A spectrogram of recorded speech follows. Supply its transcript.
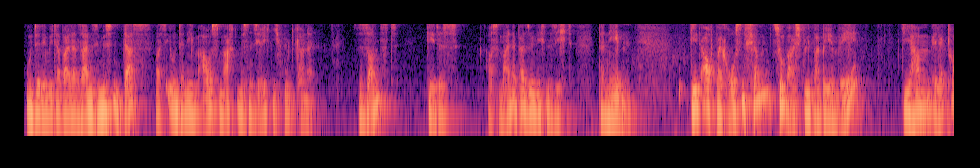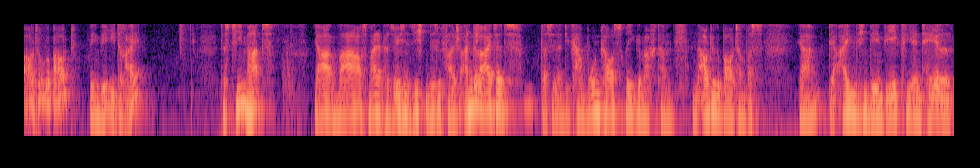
unter den Mitarbeitern sein. Sie müssen das, was ihr Unternehmen ausmacht, müssen sie richtig gut können. Sonst geht es aus meiner persönlichen Sicht daneben. Geht auch bei großen Firmen, zum Beispiel bei BMW. Die haben ein Elektroauto gebaut, BMW i3. Das Team hat, ja, war aus meiner persönlichen Sicht ein bisschen falsch angeleitet, dass sie da die Carbon-Karosserie gemacht haben, ein Auto gebaut haben, was ja, der eigentlichen BMW-Klientel,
